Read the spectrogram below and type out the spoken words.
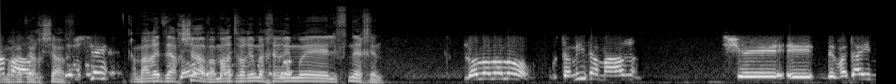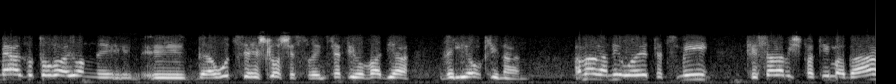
אמר את זה עכשיו. אמר את זה עכשיו, לא, אמר דברים אחרים לפני כן. לא, לא, לא, לא. הוא תמיד אמר שבוודאי מאז אותו רעיון אה, אה, בערוץ 13 עם ספי עובדיה וליאור קינן, אמר אני רואה את עצמי כשר המשפטים הבא,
